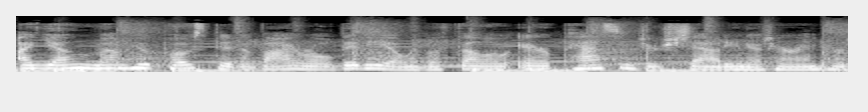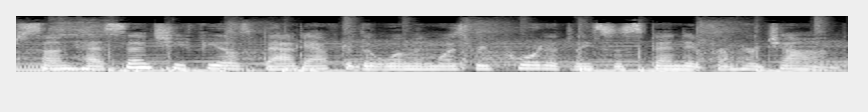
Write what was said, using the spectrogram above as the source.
A young mom who posted a viral video of a fellow air passenger shouting at her and her son has said she feels bad after the woman was reportedly suspended from her job.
